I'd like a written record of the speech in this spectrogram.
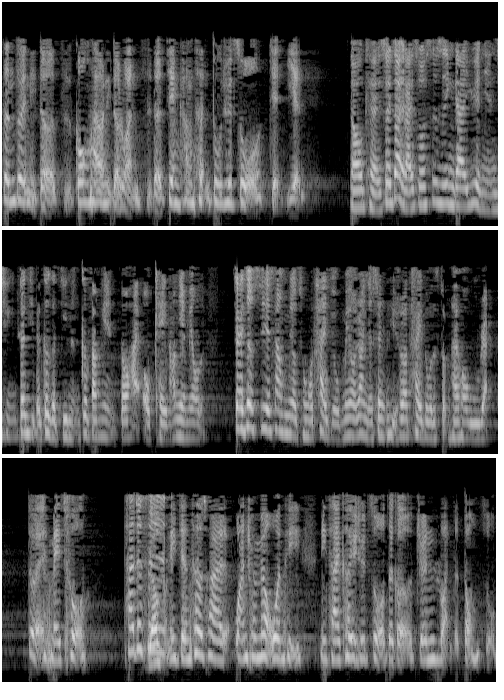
针对你的子宫还有你的卵子的健康程度去做检验。OK，所以照理来说，是不是应该越年轻，身体的各个机能各方面都还 OK，然后你也没有在这个世界上没有存活太久，没有让你的身体受到太多的损害或污染。对，没错，它就是你检测出来完全没有问题，你才可以去做这个捐卵的动作。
